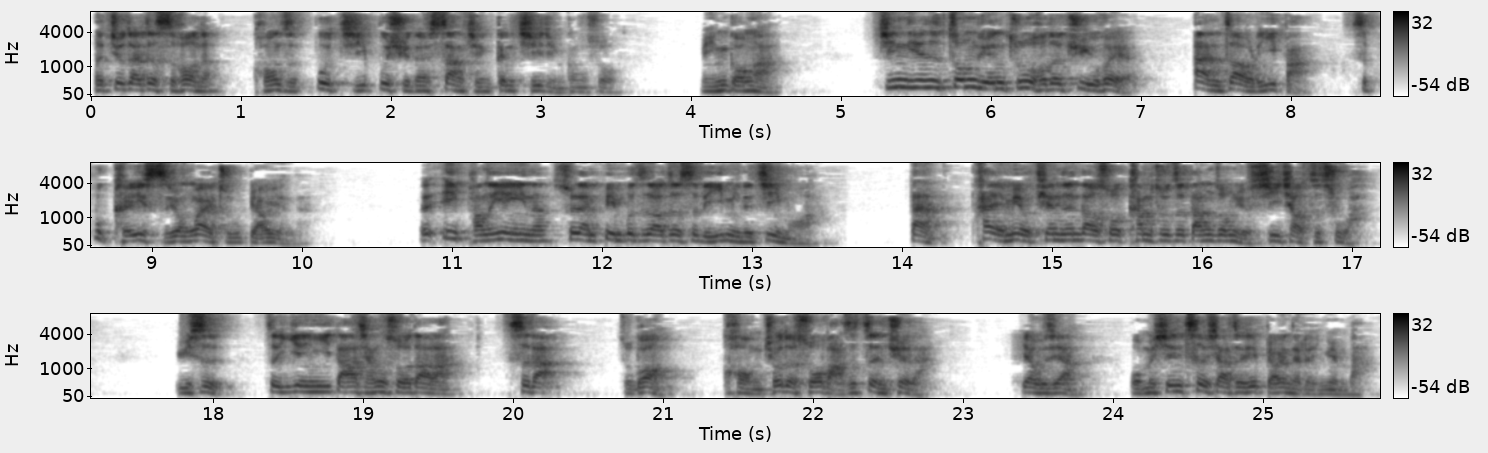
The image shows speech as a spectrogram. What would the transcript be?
而就在这时候呢，孔子不疾不徐的上前跟齐景公说：“明公啊，今天是中原诸侯的聚会，按照礼法是不可以使用外族表演的。”而一旁的晏婴呢，虽然并不知道这是黎明的计谋啊，但他也没有天真到说看不出这当中有蹊跷之处啊。于是这晏婴搭腔说道了：“是的，主公，孔丘的说法是正确的。”要不这样，我们先撤下这些表演的人员吧。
